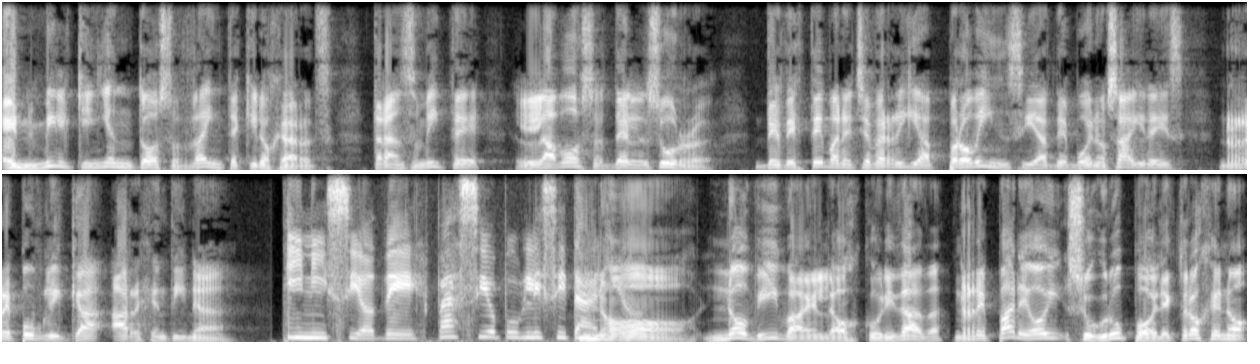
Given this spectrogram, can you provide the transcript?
En 1520 kHz transmite La Voz del Sur desde Esteban Echeverría, provincia de Buenos Aires, República Argentina. Inicio de espacio publicitario. No, no viva en la oscuridad. Repare hoy su grupo electrógeno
